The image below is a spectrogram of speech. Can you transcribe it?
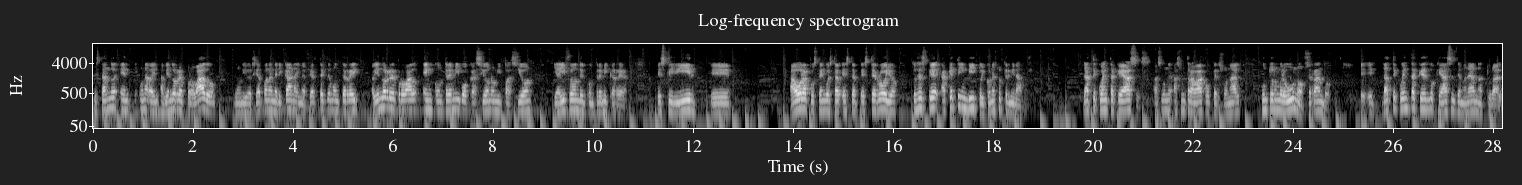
estando en una, habiendo reprobado en la Universidad Panamericana y me fui al TEC de Monterrey, habiendo reprobado, encontré mi vocación o mi pasión y ahí fue donde encontré mi carrera. Escribir, eh, ahora pues tengo esta, este rollo. Entonces, ¿qué, ¿a qué te invito? Y con esto terminamos. Date cuenta qué haces. Haz un, haz un trabajo personal. Punto número uno, cerrando. Eh, eh, date cuenta qué es lo que haces de manera natural.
